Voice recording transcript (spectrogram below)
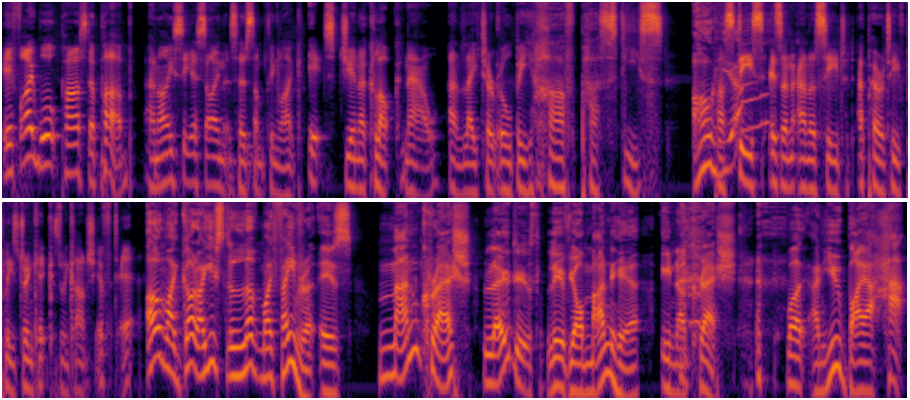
If I walk past a pub and I see a sign that says something like, it's gin o'clock now, and later it will be half pastis. Oh Pastis yeah. is an aniseed aperitif. Please drink it because we can't shift it. Oh my god, I used to love my favorite is man crash. Ladies, leave your man here in a crash. well, and you buy a hat,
